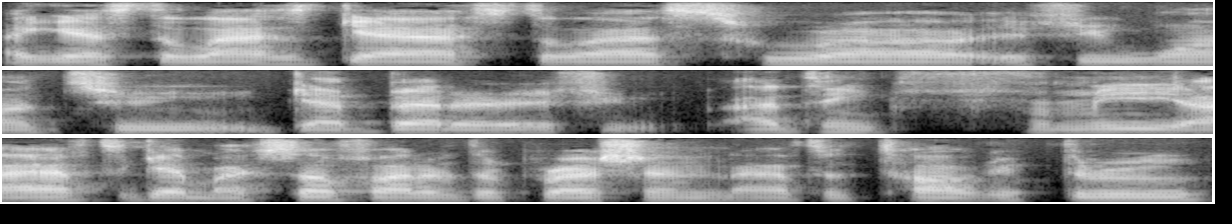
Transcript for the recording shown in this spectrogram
I guess, the last gas, the last hurrah. If you want to get better, if you, I think for me, I have to get myself out of depression. I have to talk it through.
